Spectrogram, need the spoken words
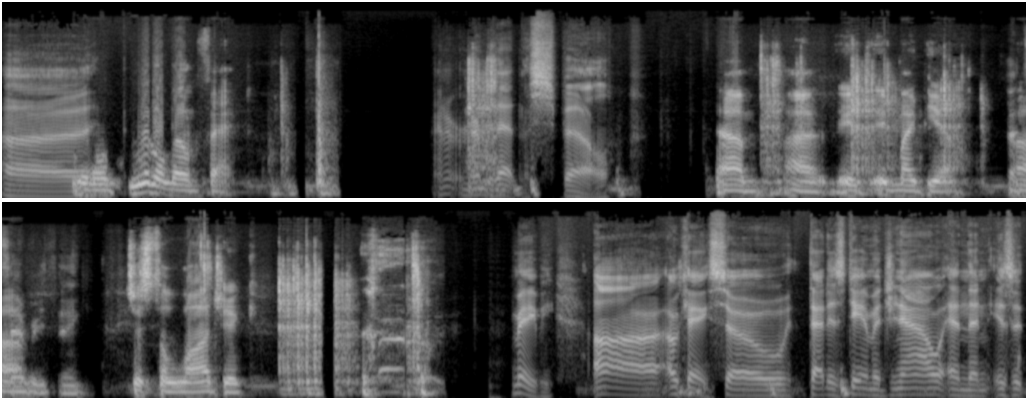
Uh, little, little known fact. I don't remember that in the spell. Um, uh, it, it might be a That's Um, everything. just a logic. Maybe. Uh, okay, so that is damage now, and then is it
